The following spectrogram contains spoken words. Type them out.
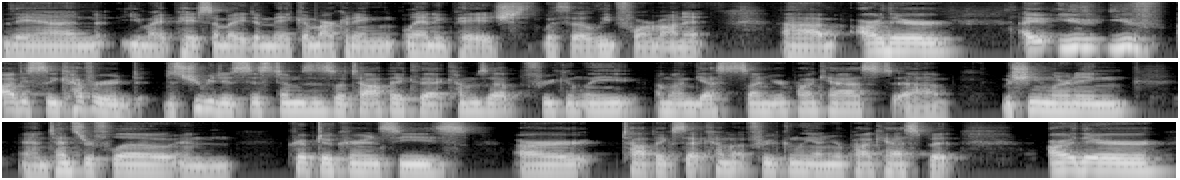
than you might pay somebody to make a marketing landing page with a lead form on it. Um, are there I, you've, you've obviously covered distributed systems as a topic that comes up frequently among guests on your podcast. Uh, machine learning and TensorFlow and cryptocurrencies are topics that come up frequently on your podcast. But are there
